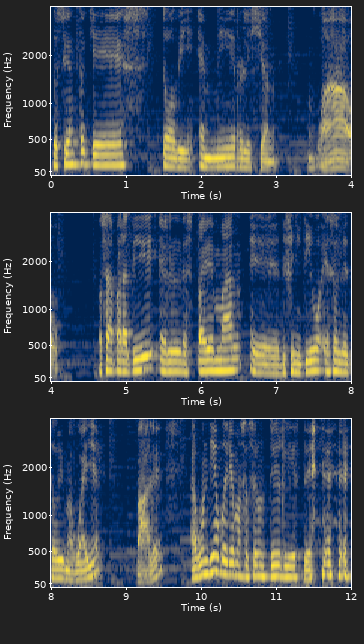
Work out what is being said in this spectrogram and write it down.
lo siento que es Toby en mi religión. ¡Wow! O sea, para ti el Spider-Man definitivo es el de Toby Maguire. Vale. Algún día podríamos hacer un tier list de,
